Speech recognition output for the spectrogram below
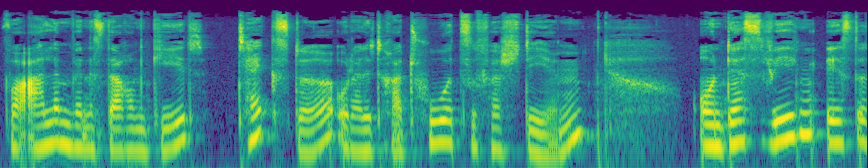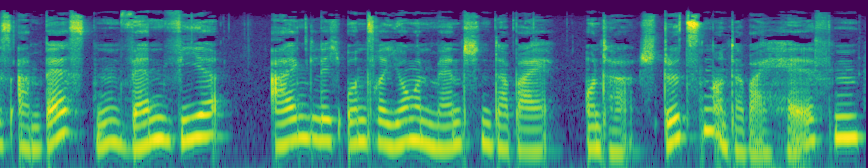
Vor allem, wenn es darum geht, Texte oder Literatur zu verstehen. Und deswegen ist es am besten, wenn wir eigentlich unsere jungen Menschen dabei unterstützen und dabei helfen,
